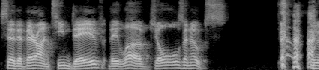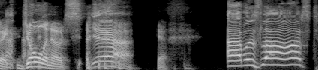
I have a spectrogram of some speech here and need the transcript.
said that they're on Team Dave. They love Joel's and Oates. Wait, wait, Joel and Oates. Yeah. Yeah. I was lost.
